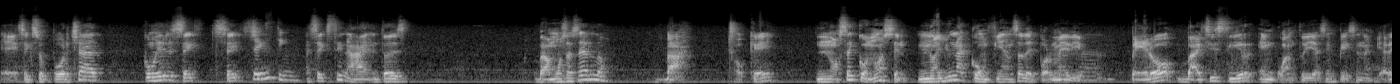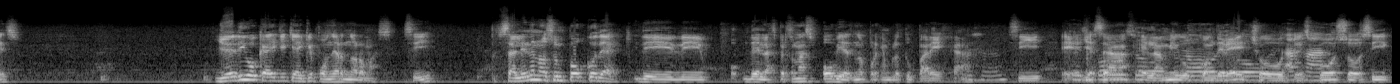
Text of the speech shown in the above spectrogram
eh, sexo por chat. ¿Cómo se dice? Sex, sex- Sexting. Ah, Sexting, ajá, entonces, vamos a hacerlo. Va, ok. No se conocen, no hay una confianza de por medio, pero va a existir en cuanto ya se empiecen a enviar eso. Yo digo que hay que, que hay que poner normas, ¿sí? Saliéndonos un poco de, de, de, de las personas obvias, ¿no? Por ejemplo, tu pareja, Ajá. ¿sí? Eh, ya sea el amigo con derecho, tu esposo, sí.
